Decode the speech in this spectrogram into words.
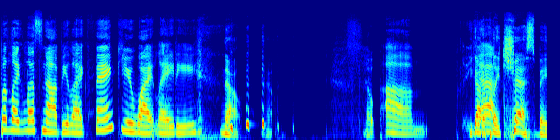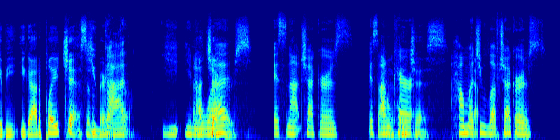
But like let's not be like thank you white lady. No. no. Nope. Um You got to yeah. play chess, baby. You got to play chess in You America. got- Y- you know not what? checkers. It's not checkers. It's I don't care how much you love checkers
